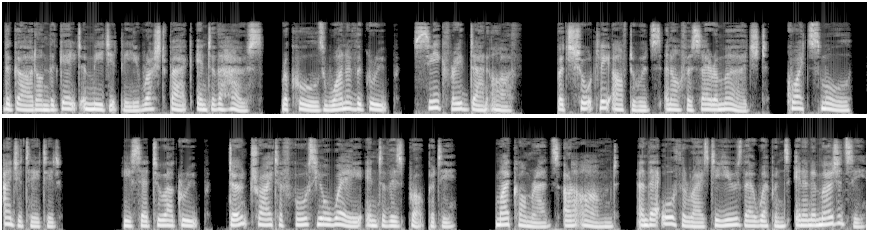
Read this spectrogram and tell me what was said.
The guard on the gate immediately rushed back into the house, recalls one of the group, Siegfried Dannath. But shortly afterwards an officer emerged, quite small, agitated. He said to our group, don't try to force your way into this property. My comrades are armed, and they're authorized to use their weapons in an emergency.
